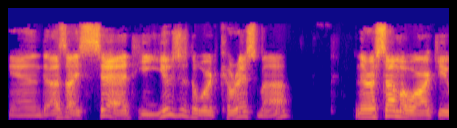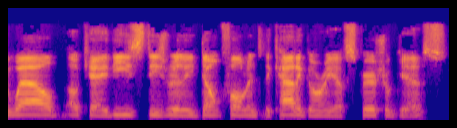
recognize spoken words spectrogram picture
And as I said, he uses the word charisma. And There are some who argue, well, okay, these these really don't fall into the category of spiritual gifts.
